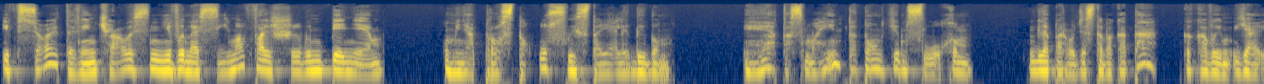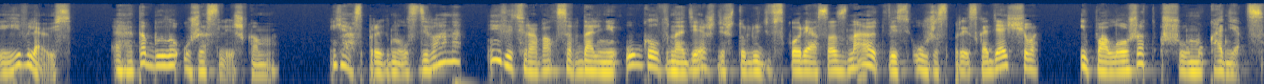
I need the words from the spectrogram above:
И все это венчалось невыносимо фальшивым пением. У меня просто усы стояли дыбом. И это с моим-то тонким слухом. Для породистого кота, каковым я и являюсь, это было уже слишком. Я спрыгнул с дивана и ретировался в дальний угол в надежде, что люди вскоре осознают весь ужас происходящего и положат шуму конец.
